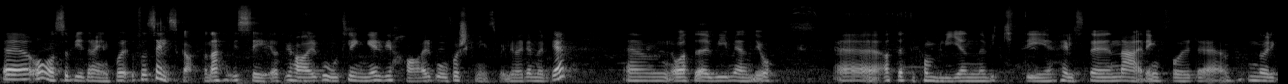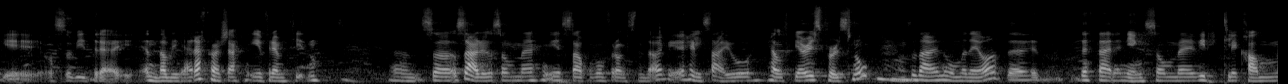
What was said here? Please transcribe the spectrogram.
eh, og også bidra inn for, for selskapene. Vi ser at vi har gode klynger, vi har gode forskningsmiljøer i Norge, Eh, og at eh, vi mener jo eh, at dette kan bli en viktig helse, næring for eh, Norge osv. enda bedre, kanskje, i fremtiden. Um, Så, så er det jo som eh, vi sa på konferansen i dag, helse er jo 'healthcare is personal'. Så det er jo noe med det òg, at eh, dette er en gjeng som eh, virkelig kan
